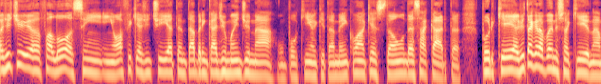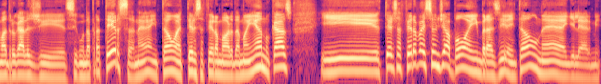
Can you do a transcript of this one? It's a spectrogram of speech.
A gente eh, falou assim em off que a gente ia tentar brincar de mãe de Ná um pouquinho aqui também com a questão dessa carta. Porque a gente tá gravando isso aqui na madrugada de segunda para terça, né? Então é terça-feira, uma hora da manhã, no caso. E terça-feira vai ser um dia bom aí em Brasília, então, né, Guilherme?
